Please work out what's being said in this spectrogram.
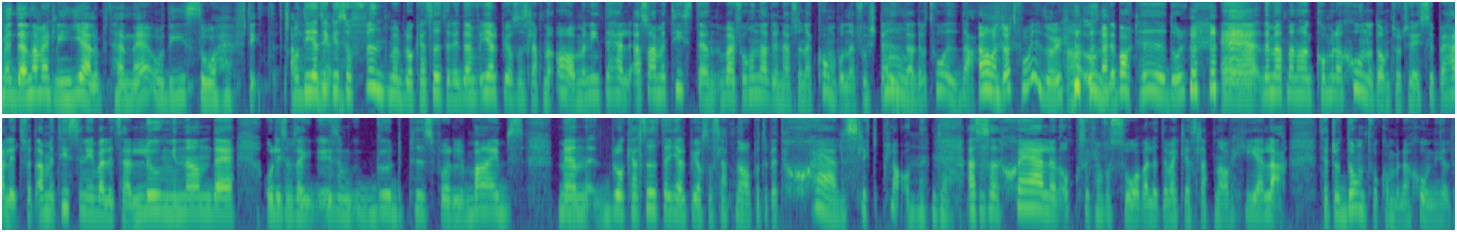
Men den har verkligen hjälpt henne och det är så häftigt. Och det jag tycker är så fint med blå kalciten är den hjälper oss att slappna av men inte heller, alltså ametisten, varför hon hade den här fina kombon, den första Mm. Ida, det var två Ida. Ja men du har två idor. Ja, underbart, hej Idor. Eh, men att man har en kombination av dem tror jag är superhärligt för att ametisten är väldigt så här, lugnande och liksom, så här, liksom good peaceful vibes. Men blåkalciten hjälper ju oss att slappna av på typ ett själsligt plan. Ja. Alltså så att själen också kan få sova lite och verkligen slappna av hela. Så jag tror de två kombinationerna är helt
